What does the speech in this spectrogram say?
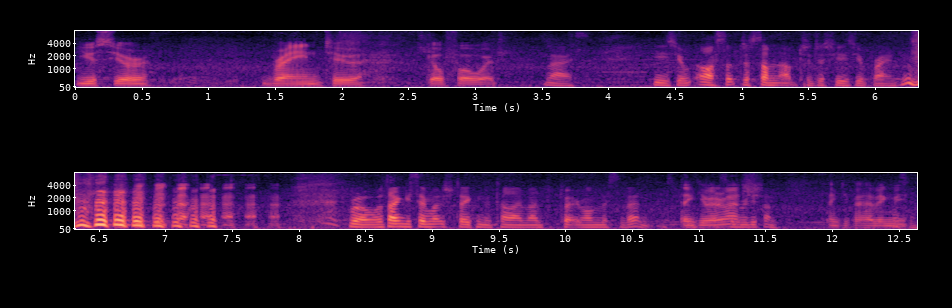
use your brain to go forward. Nice. Use your. Oh, so just sum it up to just use your brain. well, well, thank you so much for taking the time and for putting on this event. It's Thank you very much. Really fun. Thank you for having me. Awesome.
